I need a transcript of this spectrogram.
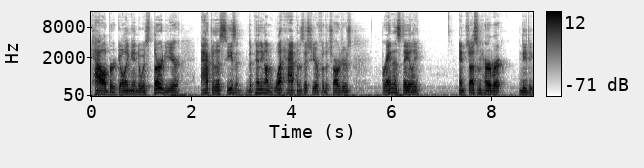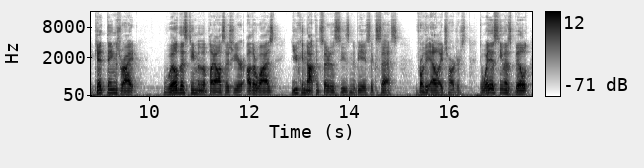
caliber going into his third year after this season. Depending on what happens this year for the Chargers, Brandon Staley and Justin Herbert need to get things right. Will this team in the playoffs this year? Otherwise, you cannot consider the season to be a success for the LA Chargers. The way this team is built,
